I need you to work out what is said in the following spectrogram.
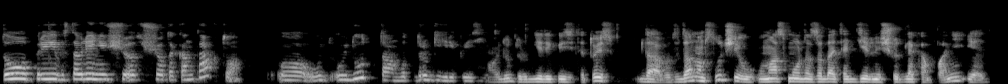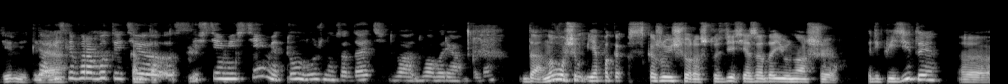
то при выставлении счета контакту уйдут там вот другие реквизиты. Уйдут другие реквизиты. То есть, да, вот в данном случае у нас можно задать отдельный счет для компании и отдельный для Да, если вы работаете контактов. с теми и с теми, то нужно задать два, два варианта, да? Да, ну, в общем, я пока скажу еще раз, что здесь я задаю наши реквизиты, э,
